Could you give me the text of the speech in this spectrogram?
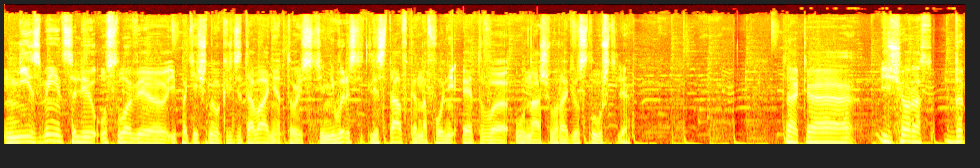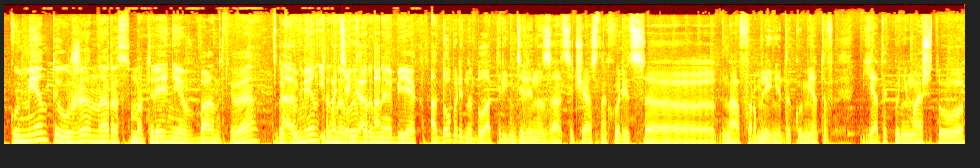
не изменятся ли условия ипотечного кредитования, то есть не вырастет ли ставка на фоне этого у нашего радиослушателя? Так, а, еще раз, документы уже на рассмотрение в банке, да? Документы на ипотека, выбранный а- объект. Одобрена была три недели назад, сейчас находится э, на оформлении документов. Я так понимаю, что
